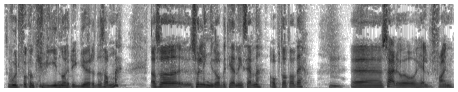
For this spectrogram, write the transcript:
Så hvorfor kan ikke vi i Norge gjøre det samme? Altså, Så lenge du har betjeningsevne, er opptatt av det, eh, så er det jo helt fine.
